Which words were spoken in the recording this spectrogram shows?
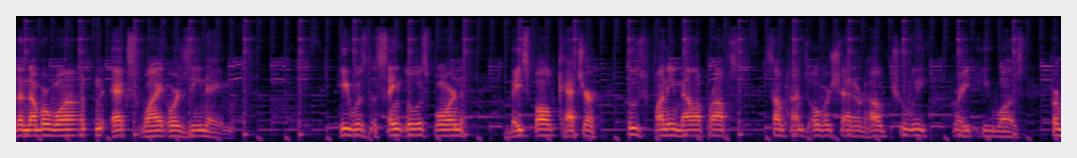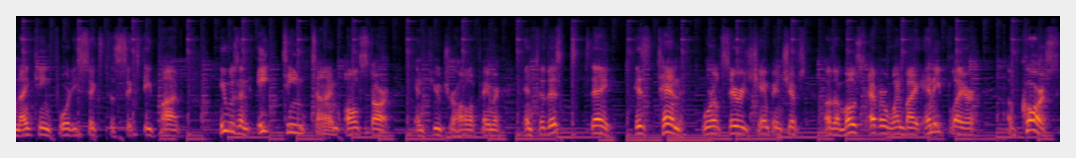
the number one X, Y, or Z name. He was the St. Louis born baseball catcher whose funny malaprops sometimes overshadowed how truly great he was. From 1946 to 65, he was an 18 time All Star and future Hall of Famer. And to this day, his 10 World Series championships are the most ever won by any player. Of course,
